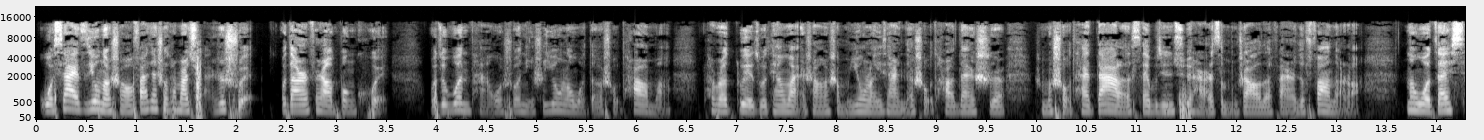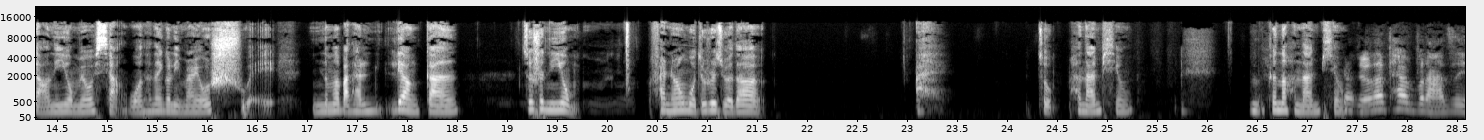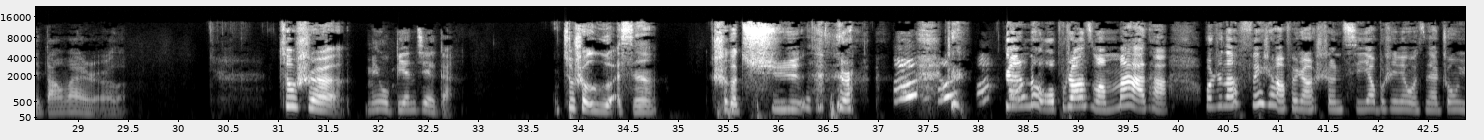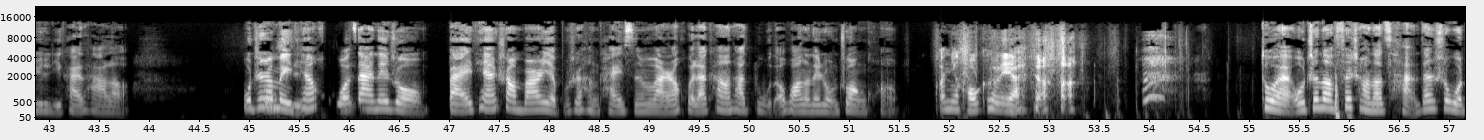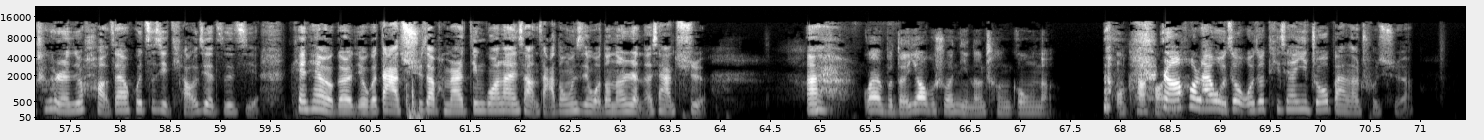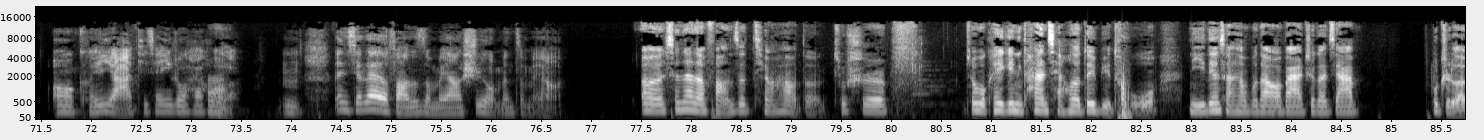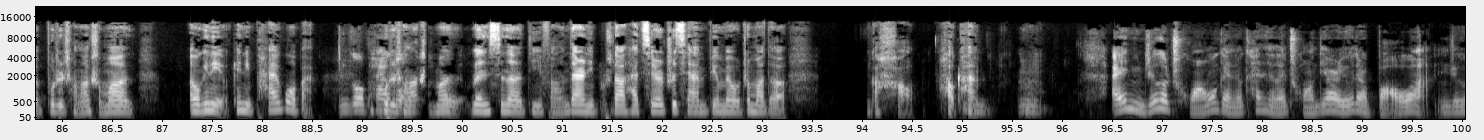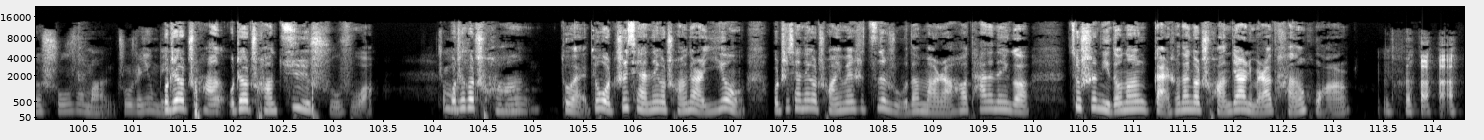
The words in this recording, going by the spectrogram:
我下一次用的时候，发现手套面全是水，我当时非常崩溃。我就问他，我说你是用了我的手套吗？他说对，昨天晚上什么用了一下你的手套，但是什么手太大了塞不进去还是怎么着的，反正就放那儿了。那我在想，你有没有想过，它那个里面有水，你能不能把它晾干？就是你有，反正我就是觉得，就很难评，嗯，真的很难评。感觉他太不拿自己当外人了，就是没有边界感。就是恶心，是个蛆，真的，我不知道怎么骂他，我真的非常非常生气。要不是因为我现在终于离开他了，我真的每天活在那种白天上班也不是很开心，晚上回来看到他堵得慌的那种状况啊！你好可怜呀。对我真的非常的惨，但是我这个人就好在会自己调节自己，天天有个有个大蛆在旁边叮咣乱响砸东西，我都能忍得下去。哎，怪不得，要不说你能成功呢。我看好。然后后来我就我就提前一周搬了出去。哦，可以呀，提前一周还好了。嗯，那你现在的房子怎么样？室友们怎么样？呃，现在的房子挺好的，就是，就我可以给你看前后的对比图，你一定想象不到我把这个家。布置了，布置成了什么？呃，我给你给你拍过吧。你给我拍布置成了什么温馨的地方？但是你不知道，它其实之前并没有这么的那个好好看。嗯，哎，你这个床，我感觉看起来床垫有点薄啊。你这个舒服吗？住着硬不？我这个床，我这个床巨舒服。这我这个床，对，就我之前那个床有点硬。我之前那个床因为是自如的嘛，然后它的那个就是你都能感受那个床垫里面的弹簧。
